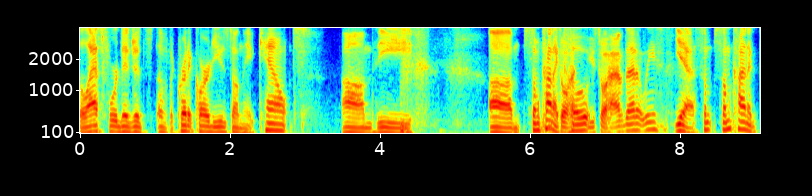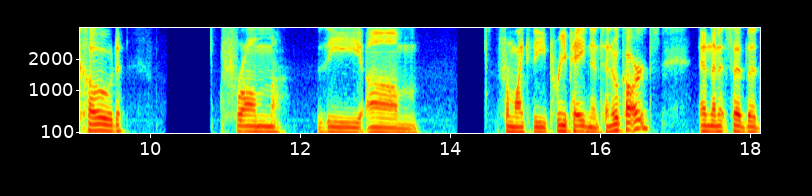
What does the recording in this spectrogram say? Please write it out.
the last four digits of the credit card used on the account, um, the um, some kind of still ha- code you still have that at least? yeah some some kind of code from the um from like the prepaid nintendo cards and then it said that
